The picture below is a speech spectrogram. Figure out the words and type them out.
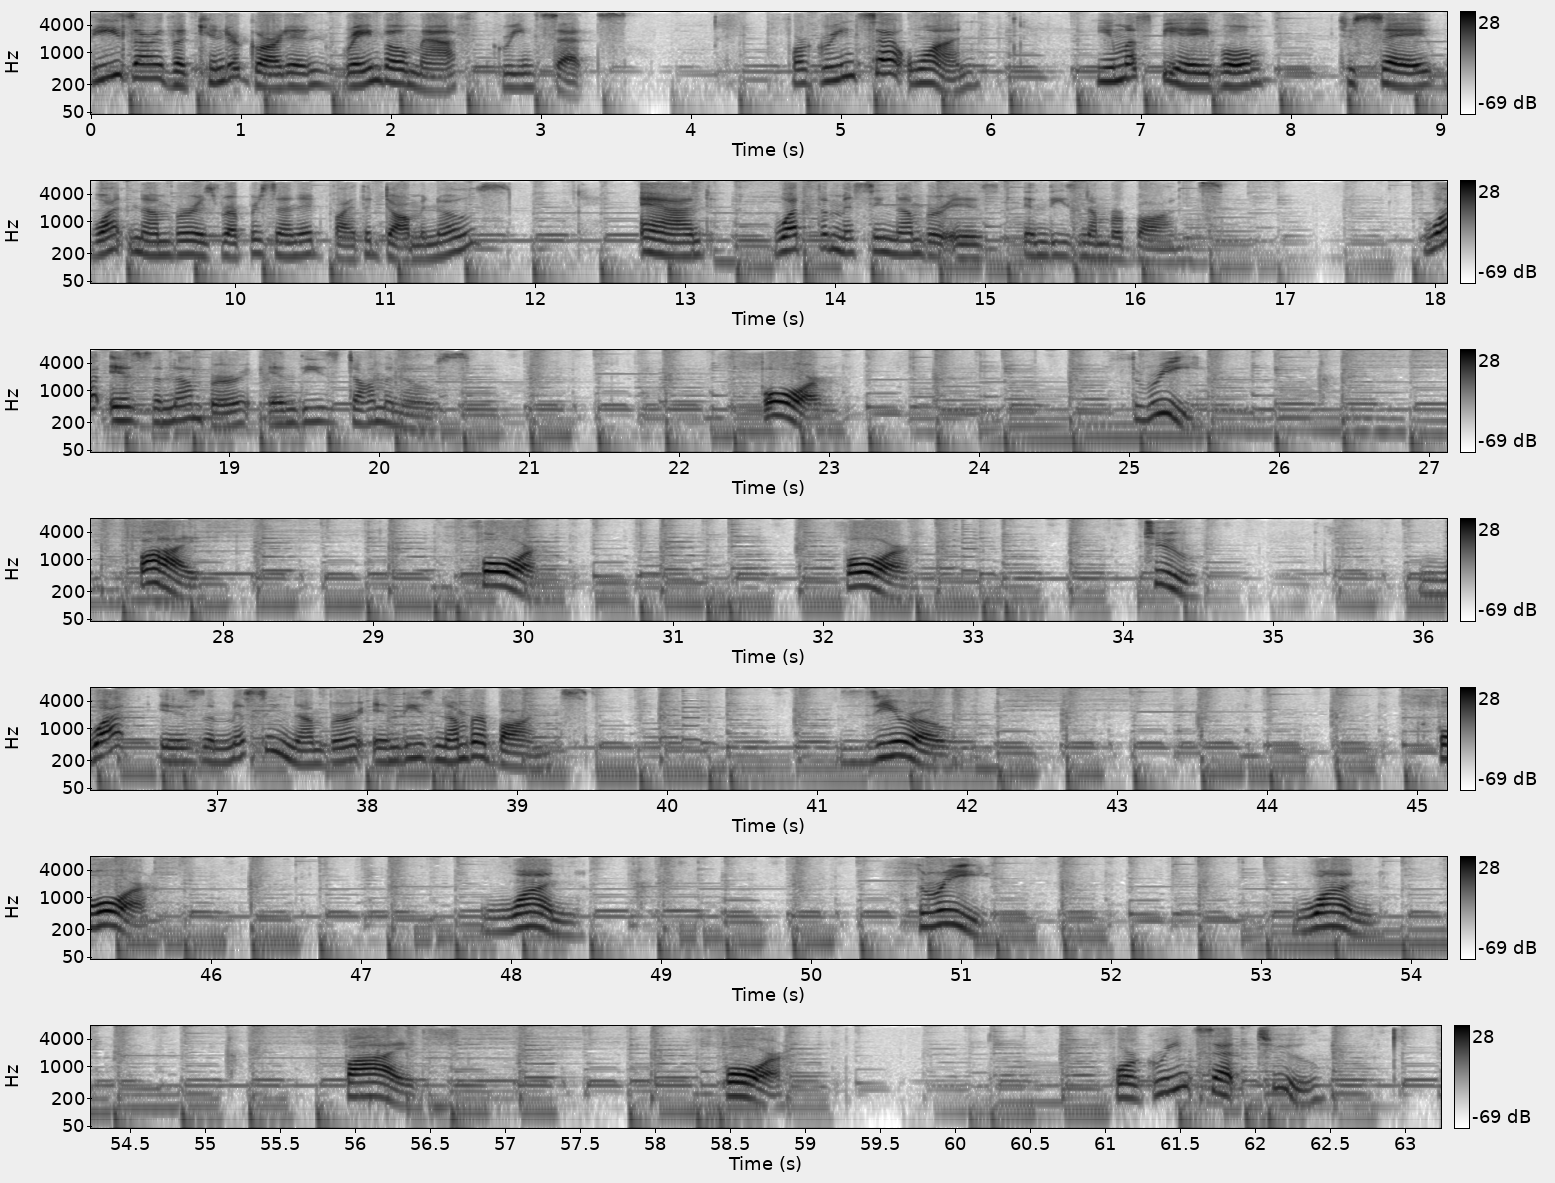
These are the kindergarten rainbow math green sets. For green set 1, you must be able to say what number is represented by the dominoes and what the missing number is in these number bonds. What is the number in these dominoes? 4 3 5 4 4 2 What is the missing number in these number bonds? 0 4 1 3 1 5 4 For green set 2,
